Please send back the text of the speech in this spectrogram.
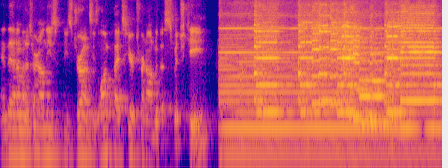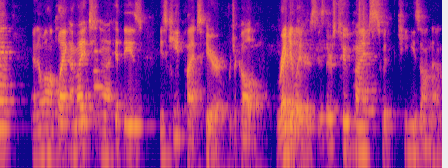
And then I'm going to turn on these, these drones, these long pipes here, turn on with a switch key. I might uh, hit these, these key pipes here, which are called regulators. Is there's two pipes with keys on them.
